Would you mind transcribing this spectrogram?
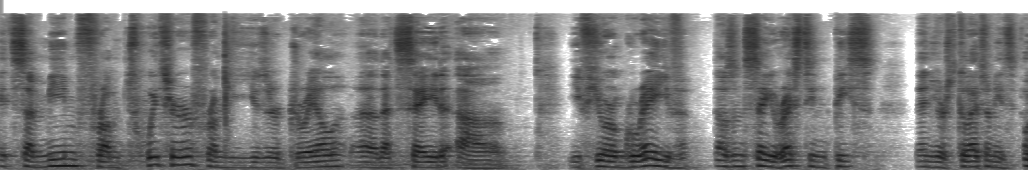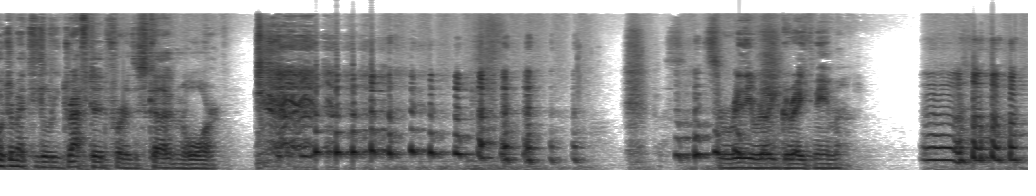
it's a meme from Twitter from the user dril uh, that said, uh, "If your grave doesn't say rest in peace, then your skeleton is automatically drafted for the skeleton war." it's a really, really great meme.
